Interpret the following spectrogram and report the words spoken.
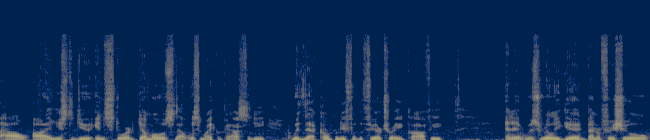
how I used to do in store demos. That was my capacity with that company for the fair trade coffee. And it was really good, beneficial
